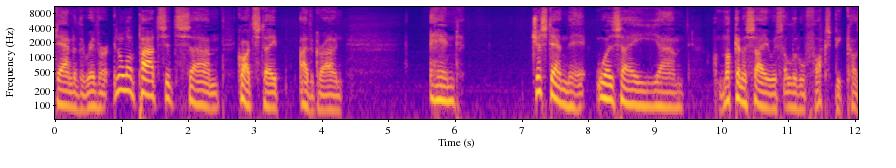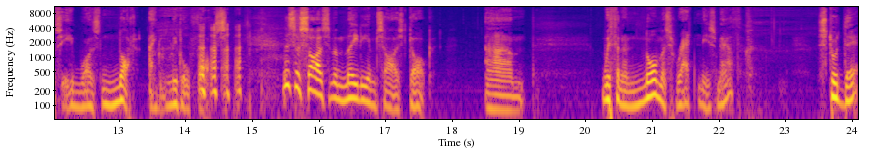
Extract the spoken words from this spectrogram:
down to the river, in a lot of parts it's um, quite steep, overgrown, and just down there was a. I'm not going to say he was a little fox because he was not a little fox. he was the size of a medium-sized dog, um, with an enormous rat in his mouth. Stood there,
